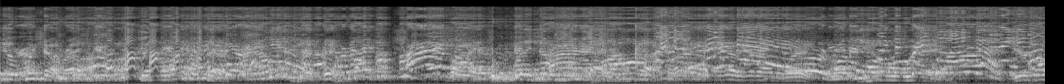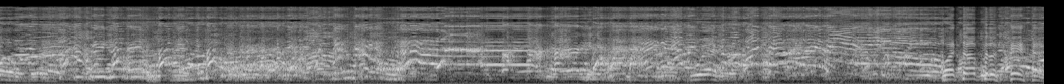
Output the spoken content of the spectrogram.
we do a push-up, right? Just up there. You're going Watch out for the fans.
